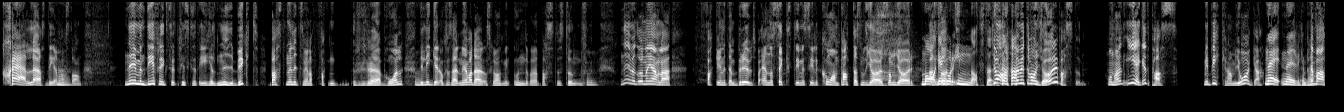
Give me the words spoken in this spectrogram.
själlös del av stan. Nej men det fiskiset är helt nybyggt. Bastun är lite som en jävla fucking rövhål. Det ligger också så här, när jag var där och skulle ha min underbara bastustund. Nej men då är någon jävla fucking liten brud på 1,60 med silikonpatta som gör... Som gör Magen alltså- går inåt typ. Ja, men vet du vad hon gör i bastun? Hon har en eget pass med bikramyoga. Nej, nej vilken press. Jag bara,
